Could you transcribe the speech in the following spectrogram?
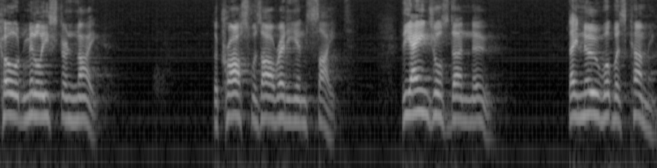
cold Middle Eastern night, the cross was already in sight. The angels done knew. They knew what was coming.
